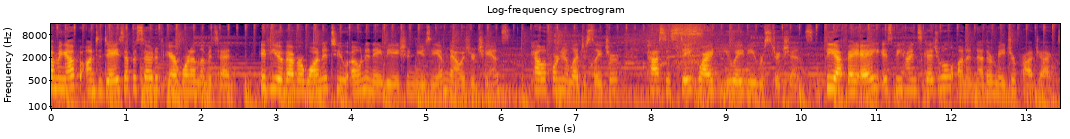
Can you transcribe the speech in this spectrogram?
Coming up on today's episode of Airborne Unlimited. If you have ever wanted to own an aviation museum, now is your chance. California legislature passes statewide UAV restrictions. The FAA is behind schedule on another major project.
